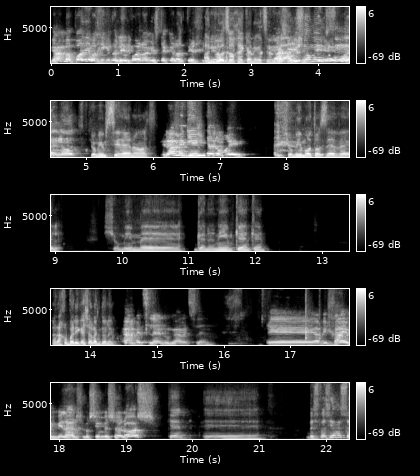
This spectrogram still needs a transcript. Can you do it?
גם בפודים הכי גדולים בעולם יש תקלות טכניות. אני לא צוחק, אני רציני. גם שומעים סירנות. שומעים סירנות. גם מגיעים תנורים. שומעים אוטו זבל, שומעים אה, גננים, כן, כן. אנחנו בליגה של הגדולים. גם אצלנו, גם אצלנו. אה, אביחי, מילה על 33? כן. אה, ב-33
